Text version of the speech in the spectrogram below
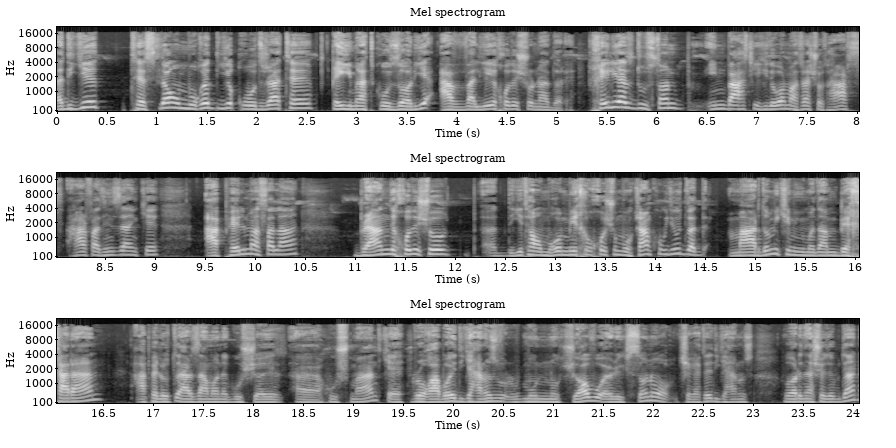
و دیگه تسلا اون موقع دیگه قدرت قیمت گذاری اولیه خودش رو نداره. خیلی از دوستان این بحث یکی دوبار مطرح شد حرف, حرف از این زدن که اپل مثلا برند خودش رو دیگه تا اون موقع میخ خودش رو محکم کوبیده بود و مردمی که میومدن بخرن اپل در زمان گوشی های هوشمند که رقبای دیگه هنوز نوکیا و اریکسون و شرکت دیگه هنوز وارد نشده بودن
